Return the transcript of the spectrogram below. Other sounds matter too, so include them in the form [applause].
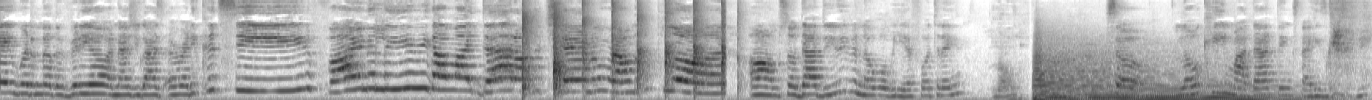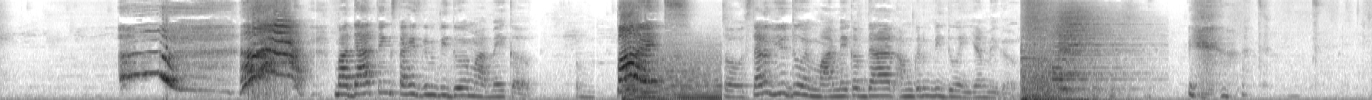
today with another video and as you guys already could see, finally we got my dad on the channel, round of applause. Um, so dad, do you even know what we're here for today? No. So, low key, my dad thinks that he's gonna be. [laughs] my dad thinks that he's gonna be doing my makeup. But, so instead of you doing my makeup, dad, I'm gonna be doing your makeup. [laughs]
